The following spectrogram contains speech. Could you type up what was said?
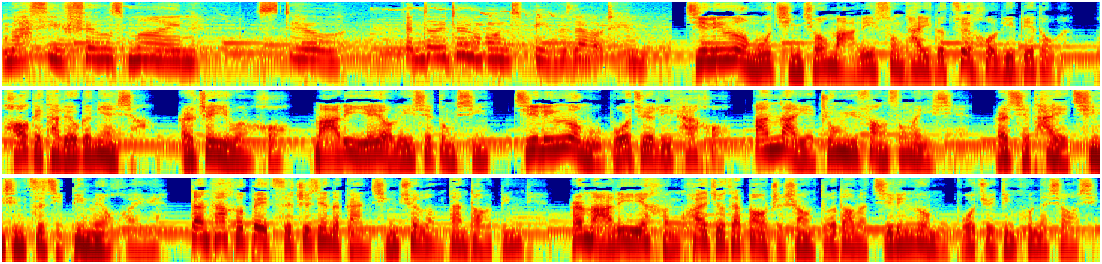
Matthew feels mine, still, and I don't want to be without him. 吉林厄姆请求玛丽送他一个最后离别的吻，好给他留个念想。而这一吻后，玛丽也有了一些动心。吉林厄姆伯爵离开后，安娜也终于放松了一些，而且她也庆幸自己并没有怀孕。但她和贝茨之间的感情却冷淡到了冰点。而玛丽也很快就在报纸上得到了吉林厄姆伯爵订婚的消息。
